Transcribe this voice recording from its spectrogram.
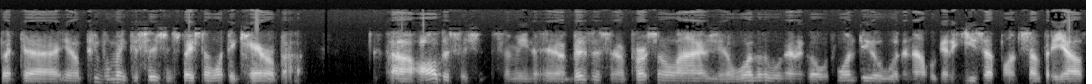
But uh, you know, people make decisions based on what they care about. Uh, all decisions. I mean, in our business, in our personal lives, you know, whether we're going to go with one deal, whether or not we're going to ease up on somebody else.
